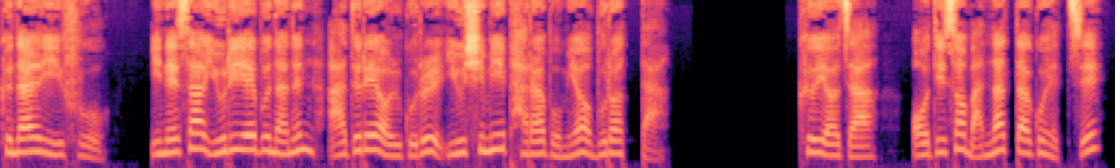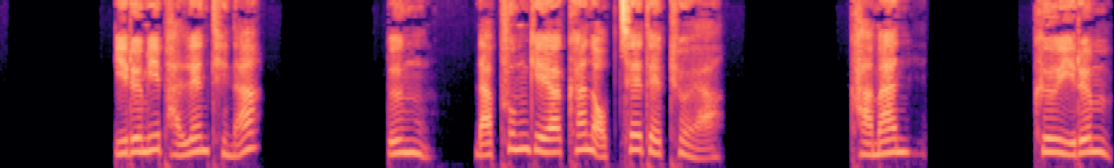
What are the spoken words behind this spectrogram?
그날 이후 이내사 유리에브나는 아들의 얼굴을 유심히 바라보며 물었다. 그 여자 어디서 만났다고 했지? 이름이 발렌티나? 응, 납품 계약한 업체 대표야. 가만. 그 이름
